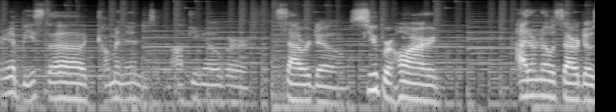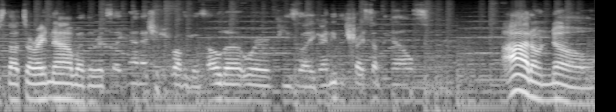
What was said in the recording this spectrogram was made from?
Beast uh, coming in, just knocking over SaurDeux super hard. I don't know what SaurDeux's thoughts are right now, whether it's like, man, I should probably go Zelda, or if he's like, I need to try something else. I don't know.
